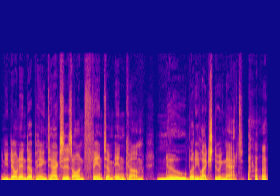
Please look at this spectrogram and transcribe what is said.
and you don't end up paying taxes on phantom income. Nobody likes doing that.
